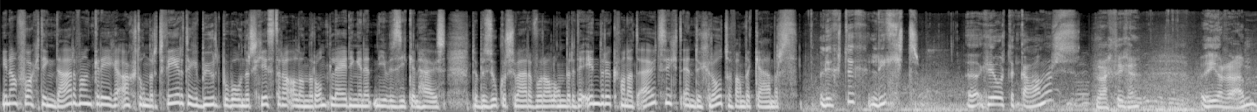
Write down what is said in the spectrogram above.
In afwachting daarvan kregen 840 buurtbewoners gisteren al een rondleiding in het nieuwe ziekenhuis. De bezoekers waren vooral onder de indruk van het uitzicht en de grootte van de kamers. Luchtig, licht, eh, grote kamers. Prachtig, hè? Heel ruim.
